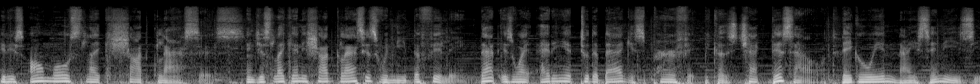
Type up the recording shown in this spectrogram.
It is almost like shot glasses. And just like any shot glasses, we need the filling. That is why adding it to the bag is perfect because check this out. They go in nice and easy.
